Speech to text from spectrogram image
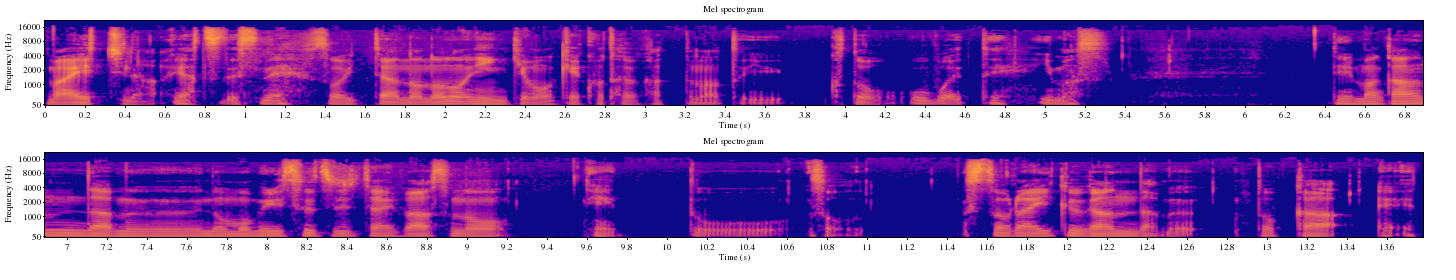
まあエッチなやつですね。そういったのの人気も結構高かったなということを覚えています。で、まあガンダムのモビルスーツ自体は、その、と、そう、ストライクガンダムとか、えっ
